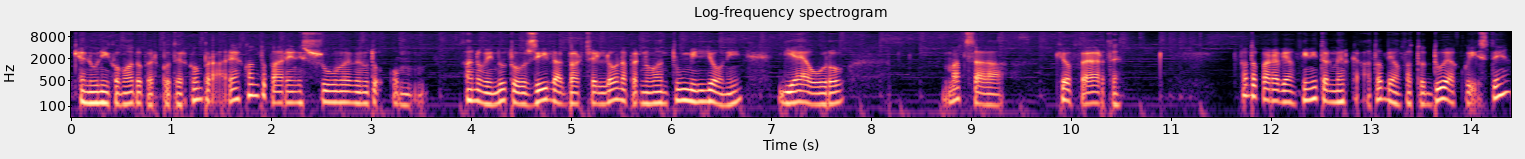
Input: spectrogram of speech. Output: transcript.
è l'unico modo per poter comprare. A quanto pare nessuno è venuto... Um, hanno venduto Osil al Barcellona per 91 milioni di euro. Mazza, che offerte. Quanto pare abbiamo finito il mercato, abbiamo fatto due acquisti.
